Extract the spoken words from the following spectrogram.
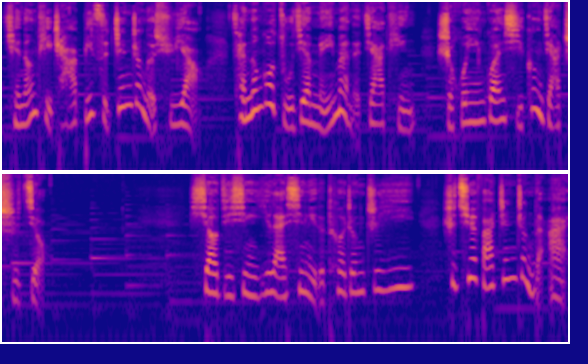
且能体察彼此真正的需要，才能够组建美满的家庭，使婚姻关系更加持久。消极性依赖心理的特征之一是缺乏真正的爱。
